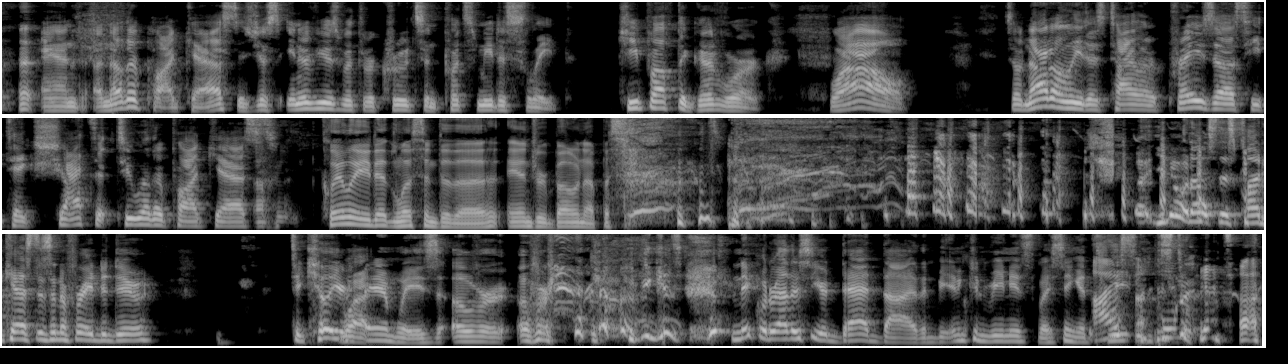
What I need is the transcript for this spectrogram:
and another podcast is just interviews with recruits and puts me to sleep. Keep up the good work. Wow. So not only does Tyler praise us, he takes shots at two other podcasts. Clearly, he didn't listen to the Andrew Bone episode. But you know what else this podcast isn't afraid to do? To kill your What? families over over because Nick would rather see your dad die than be inconvenienced by seeing a tweet I support- story time.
